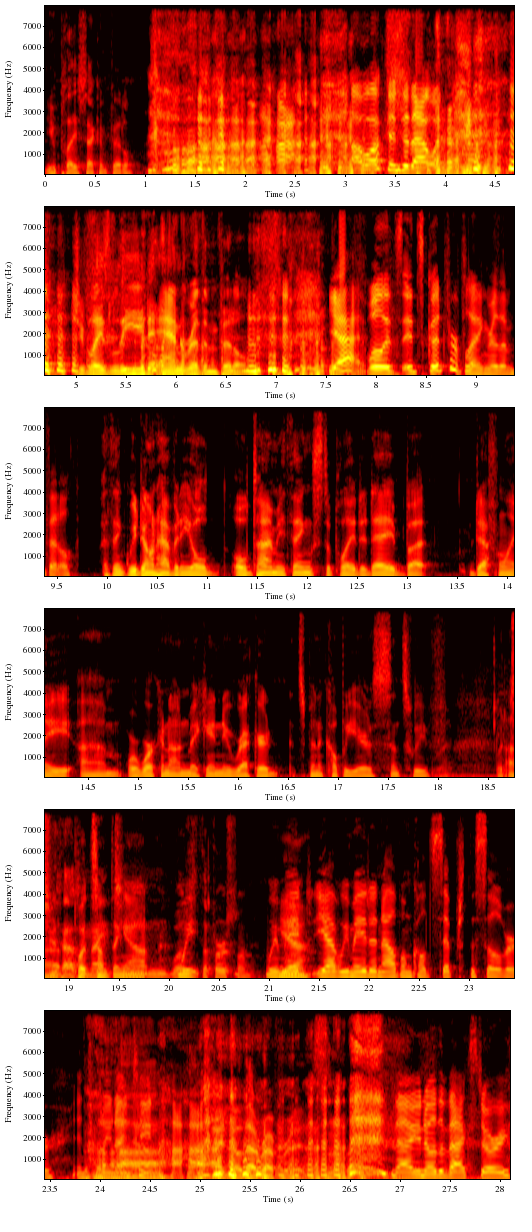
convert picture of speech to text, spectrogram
You play second fiddle? I walked into that one. She plays lead and rhythm fiddle. yeah, well, it's it's good for playing rhythm fiddle. I think we don't have any old old timey things to play today, but definitely um, we're working on making a new record. It's been a couple years since we've But uh, put something out. was We- the first one. We Yeah. made yeah, we made an album called Sipped the Silver in 2019. I know that reference. now you know the backstory.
